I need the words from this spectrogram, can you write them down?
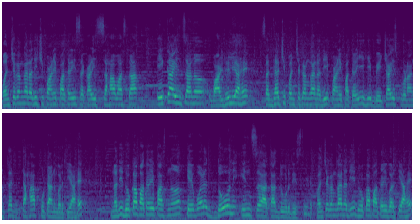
पंचगंगा नदीची पाणी पातळी सकाळी सहा वाजता एका इंचानं वाढलेली आहे. सध्याची पंचगंगा नदी पाणी पातळी ही बेचाळीस पूर्णांक दहा फुटांवरती आहे. नदी धोका पातळीपासनं केवळ दोन इंच आता दूर दिसते. पंचगंगा नदी धोका पातळीवरती आहे.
